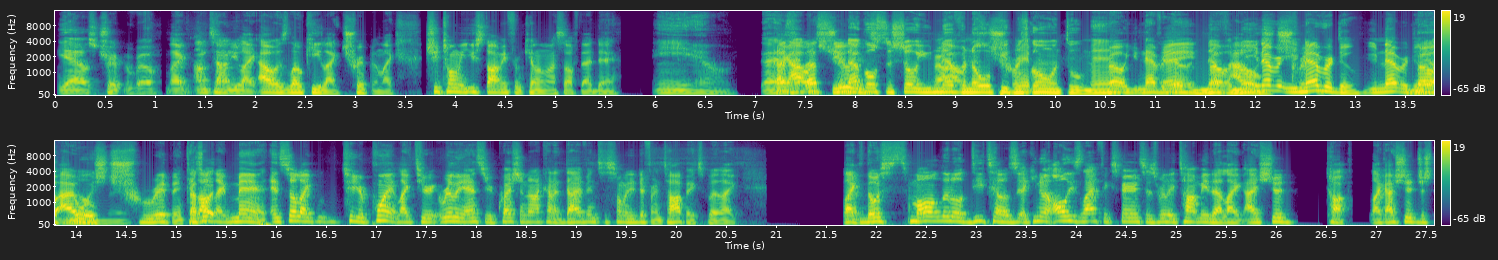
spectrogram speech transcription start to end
Yeah, I was tripping, bro. Like I'm telling you, like I was low key like tripping. Like she told me you stopped me from killing myself that day. Damn. Like, That's- I that's huge. That goes to show you Bro, never know what was people's going through, man. Bro, you never Hey, do. never Bro, know. You never, you never do. You never do. Bro, never I know, was man. tripping because I was what- like, man. And so, like, to your point, like to really answer your question, and I kind of dive into so many different topics, but like, like those small little details, like you know, all these life experiences really taught me that like I should talk, like I should just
